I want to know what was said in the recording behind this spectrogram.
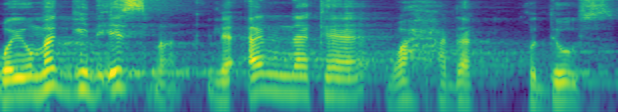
ويمجد اسمك لأنك وحدك قدوس.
